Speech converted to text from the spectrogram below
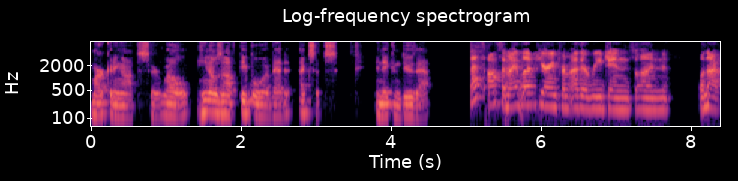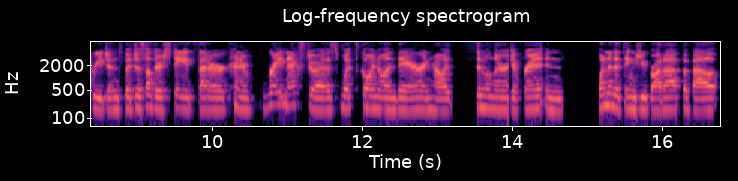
marketing officer. Well, he knows enough people who have had exits and they can do that. That's awesome. I love hearing from other regions on, well, not regions, but just other states that are kind of right next to us, what's going on there and how it's similar, different. And one of the things you brought up about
